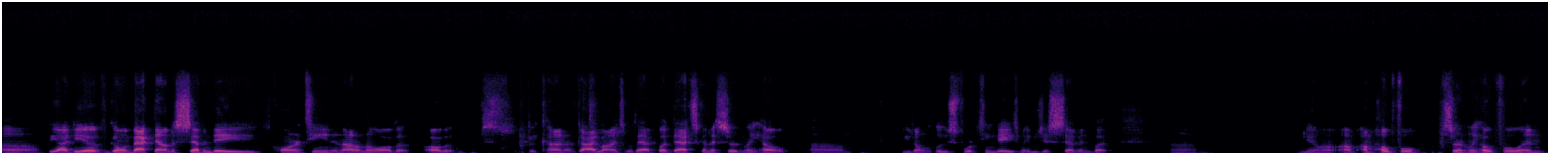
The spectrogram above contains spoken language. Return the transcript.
uh, the idea of going back down to seven day quarantine, and I don't know all the all the the kind of guidelines with that, but that's going to certainly help. Um, you don't lose 14 days, maybe just seven. But um, you know, I'm, I'm hopeful, certainly hopeful, and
